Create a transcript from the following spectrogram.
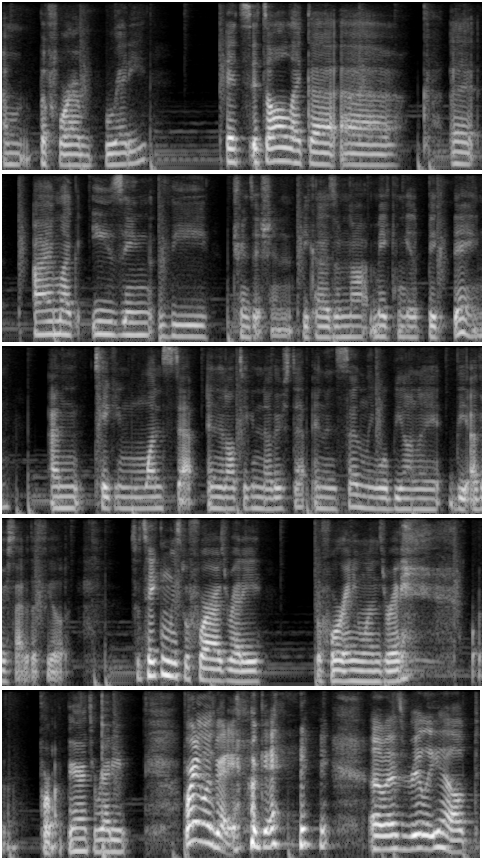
um, before I'm ready it's it's all like a, a, a I'm like easing the transition because I'm not making it a big thing. I'm taking one step and then I'll take another step and then suddenly we'll be on a, the other side of the field. So taking this before I was ready, before anyone's ready, before my parents are ready, before anyone's ready, okay, um, has really helped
